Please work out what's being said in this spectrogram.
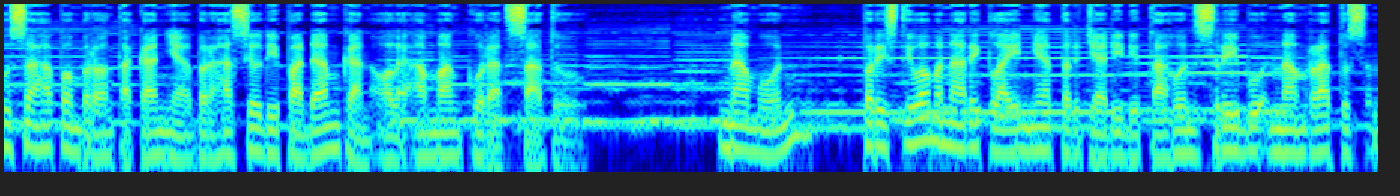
usaha pemberontakannya berhasil dipadamkan oleh Amangkurat I. Namun, peristiwa menarik lainnya terjadi di tahun 1668.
